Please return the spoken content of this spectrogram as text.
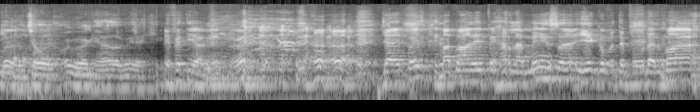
Bueno, yo hoy me voy a quedar a dormir aquí. Efectivamente. ya después vamos a despejar la mesa y es como te pongo una almohada.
